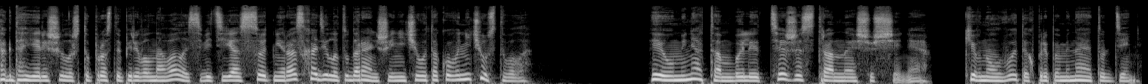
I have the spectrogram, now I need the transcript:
Тогда я решила, что просто переволновалась, ведь я сотни раз ходила туда раньше и ничего такого не чувствовала. И у меня там были те же странные ощущения. Кивнул Войтах, припоминая тот день.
